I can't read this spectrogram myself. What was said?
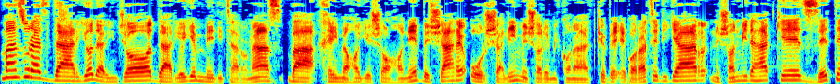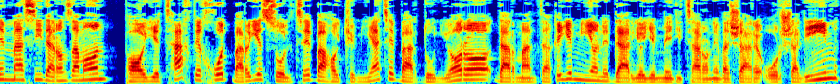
منظور از دریا در اینجا دریای مدیترانه است و خیمه های شاهانه به شهر اورشلیم اشاره می کند که به عبارت دیگر نشان می دهد که ضد مسیح در آن زمان پای تخت خود برای سلطه و حاکمیت بر دنیا را در منطقه میان دریای مدیترانه و شهر اورشلیم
